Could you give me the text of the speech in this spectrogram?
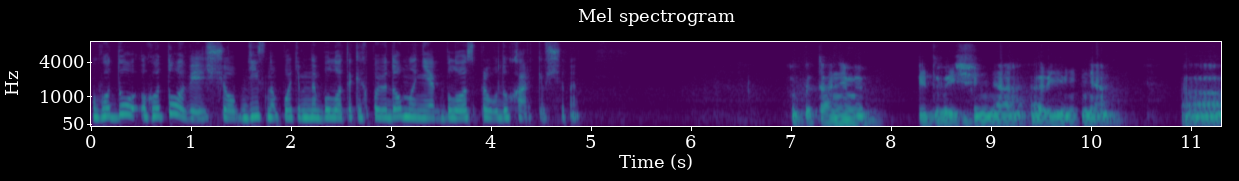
готові, щоб дійсно потім не було таких повідомлень, як було з приводу Харківщини? питаннями підвищення рівня е,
